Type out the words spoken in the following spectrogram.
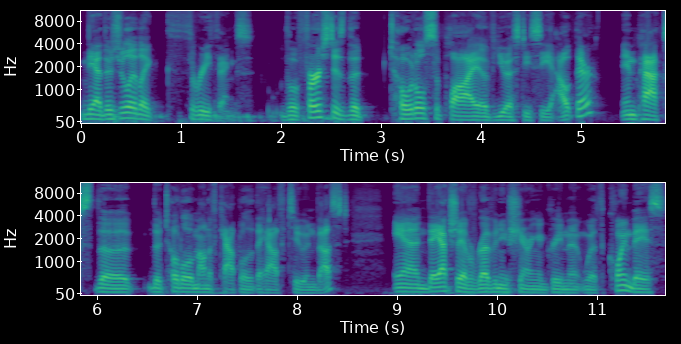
Yeah, there's really like three things. The first is the total supply of USDC out there impacts the the total amount of capital that they have to invest. And they actually have a revenue sharing agreement with Coinbase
